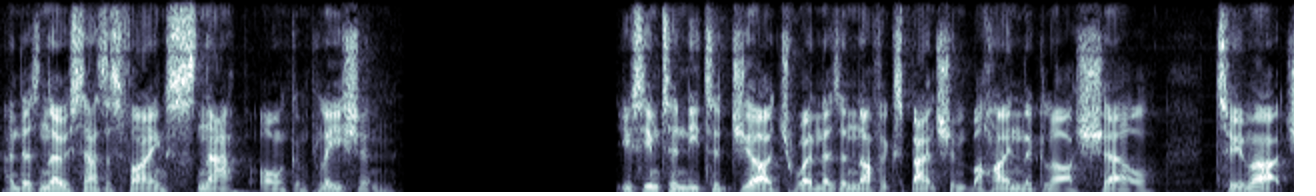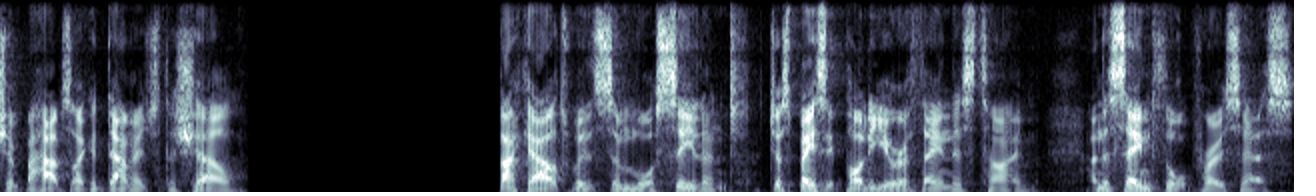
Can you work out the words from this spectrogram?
and there's no satisfying snap on completion. You seem to need to judge when there's enough expansion behind the glass shell. Too much, and perhaps I could damage the shell. Back out with some more sealant, just basic polyurethane this time, and the same thought process.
